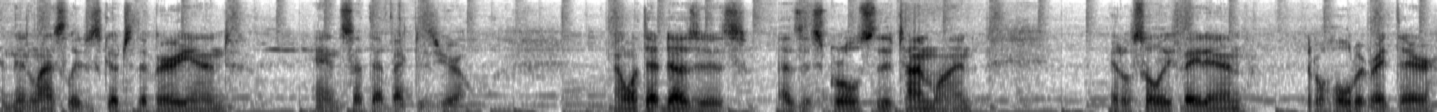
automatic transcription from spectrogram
and then lastly just go to the very end and set that back to zero. Now what that does is as it scrolls through the timeline it'll slowly fade in it'll hold it right there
